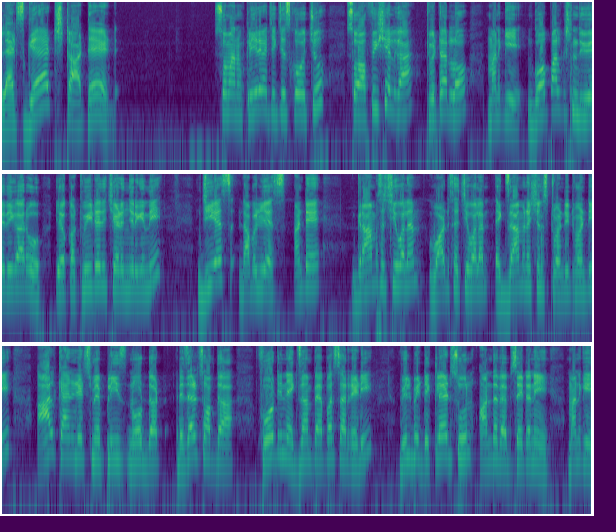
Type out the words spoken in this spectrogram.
లెట్స్ గెట్ స్టార్టెడ్. సో మనం క్లియర్గా చెక్ చేసుకోవచ్చు. సో అఫీషియల్గా ట్విట్టర్లో మనకి గోపాలకృష్ణ ద్వివేది గారు ఈ యొక్క ట్వీట్ అయితే చేయడం జరిగింది. జిఎస్డబ్ల్యూఎస్ అంటే గ్రామ సచివాలయం వార్డు సచివాలయం examinations twenty twenty all candidates may please note that results of the fourteen exam papers are ready will be declared soon on the website అని మనకి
